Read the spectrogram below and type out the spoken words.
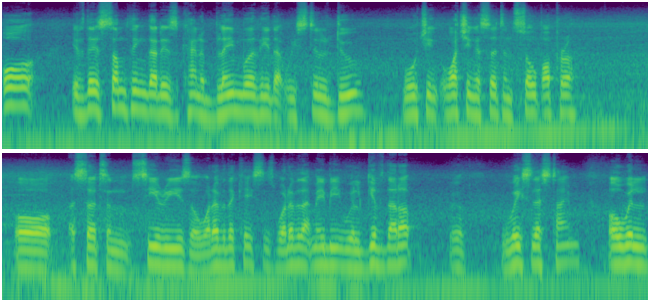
Or if there's something that is kind of blameworthy that we still do, watching, watching a certain soap opera or a certain series or whatever the case is, whatever that may be, we'll give that up. We'll waste less time. Or we'll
